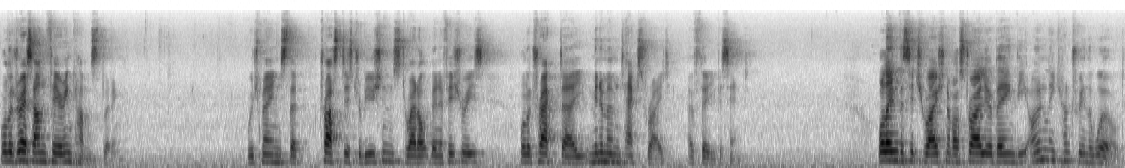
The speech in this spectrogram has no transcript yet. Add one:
We'll address unfair income splitting, which means that trust distributions to adult beneficiaries will attract a minimum tax rate of 30%. We'll end the situation of Australia being the only country in the world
